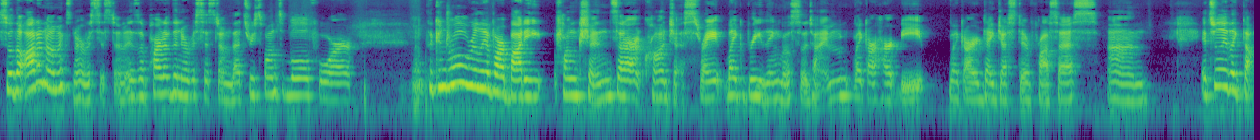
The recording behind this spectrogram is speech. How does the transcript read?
so, the autonomic nervous system is a part of the nervous system that's responsible for the control really of our body functions that aren't conscious, right? Like breathing most of the time, like our heartbeat, like our digestive process. Um, it's really like the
